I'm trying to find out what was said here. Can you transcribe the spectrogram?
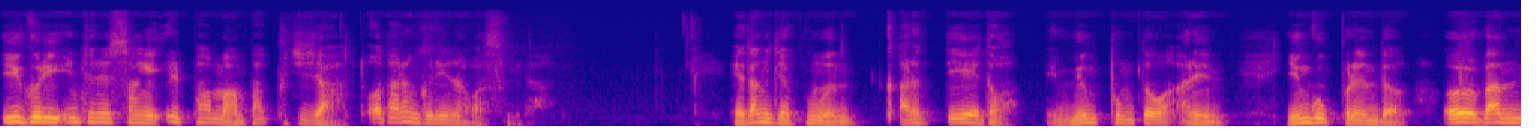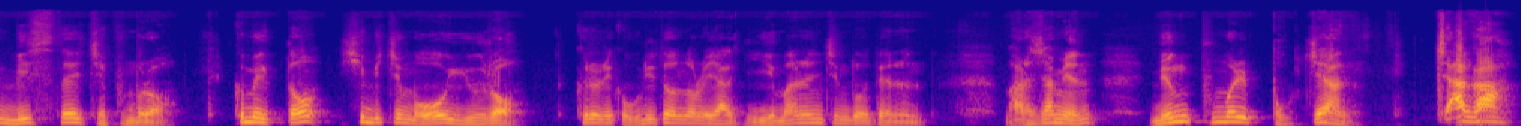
이 글이 인터넷상에 일파만파 붙이자 또 다른 글이 나왔습니다. 해당 제품은 까르띠에도 명품도 아닌 영국 브랜드 얼반 미스트 제품으로 금액도 12.5 유로 그러니까 우리 돈으로 약 2만원 정도 되는 말하자면 명품을 복제한 짜가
